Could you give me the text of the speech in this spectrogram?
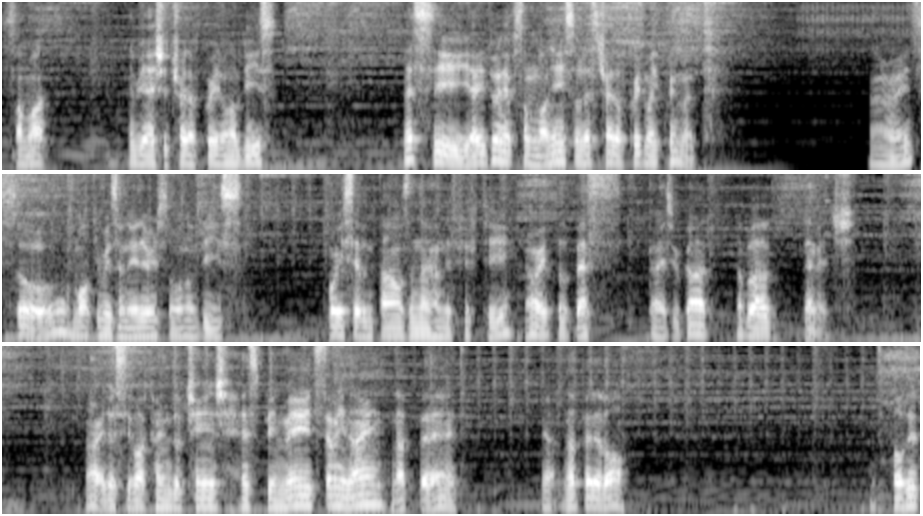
somewhat. Maybe I should try to upgrade one of these. Let's see, I do have some money, so let's try to upgrade my equipment. Alright, so multi-resonator, so one of these 47,950. Alright, so the best guys you got. about damage? Alright, let's see what kind of change has been made. 79, not bad. Yeah, not bad at all. Deposit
